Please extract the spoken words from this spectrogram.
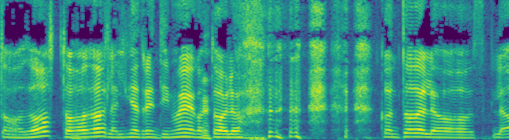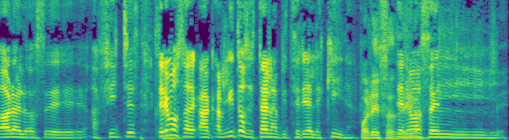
todos, todos, la línea 39 con todos los con todos los lo- ahora los eh, afiches. Tenemos a, a Carlitos está en la pizzería de la esquina. Por eso te tenemos el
